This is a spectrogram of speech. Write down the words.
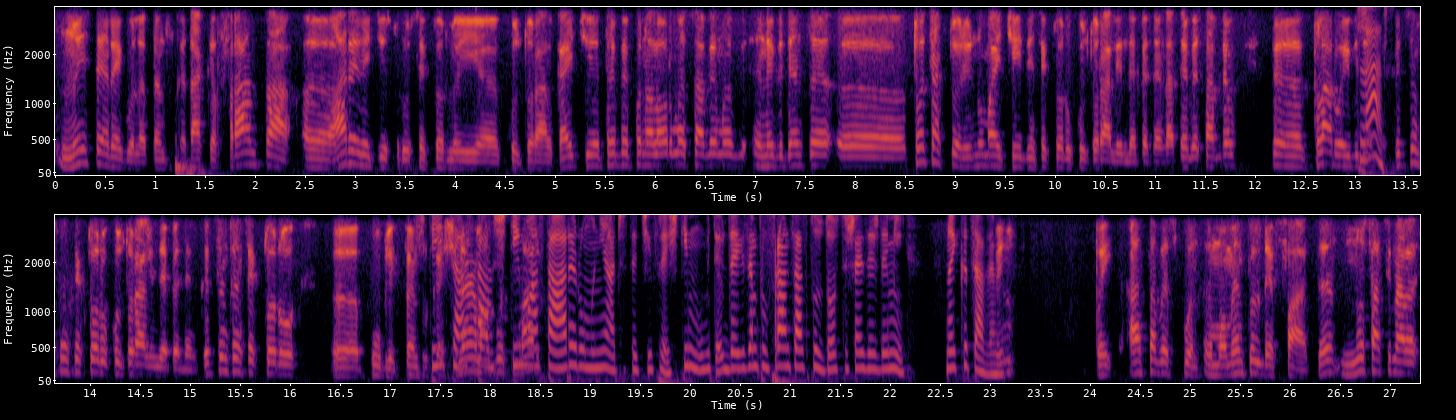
Uh, nu este în regulă, pentru că dacă Franța uh, are registrul sectorului uh, cultural, că aici trebuie până la urmă să avem în- în evidență uh, toți actorii, nu numai cei din sectorul cultural independent, dar trebuie să avem uh, clar o evidență. Clar. Cât sunt în sectorul cultural independent, cât sunt în sectorul uh, public. Pentru că Știți și noi am asta? avut Știm mari... asta? Are România aceste cifre? Știm? Uite, de exemplu, Franța a spus 260 de mii. Noi câți avem? Păi, Păi asta vă spun, în momentul de față nu s-a final-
